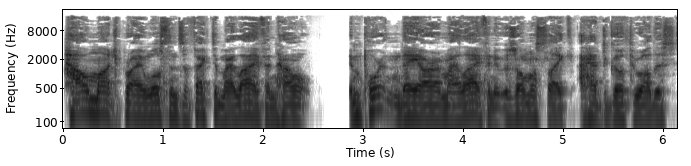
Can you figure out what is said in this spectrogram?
how much Brian Wilson's affected my life and how important they are in my life. And it was almost like I had to go through all this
